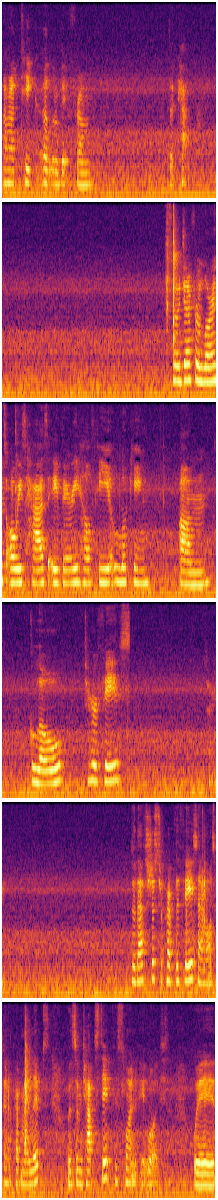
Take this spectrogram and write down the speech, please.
I'm going to take a little bit from the cap. So Jennifer Lawrence always has a very healthy looking um, glow to her face So that's just to prep the face and I'm also going to prep my lips with some chapstick. This one it was with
